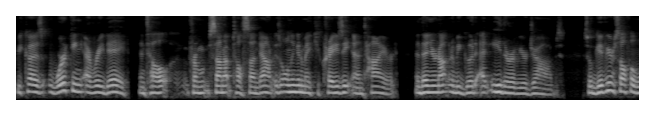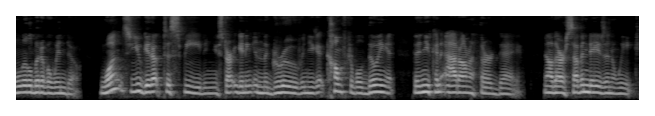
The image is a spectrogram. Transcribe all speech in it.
because working every day until from sun up till sundown is only going to make you crazy and tired. And then you're not going to be good at either of your jobs. So give yourself a little bit of a window. Once you get up to speed and you start getting in the groove and you get comfortable doing it, then you can add on a third day. Now, there are seven days in a week.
